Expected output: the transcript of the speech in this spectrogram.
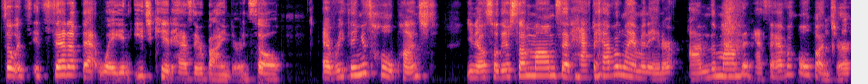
So it's it's set up that way, and each kid has their binder. And so everything is hole punched. You know, so there's some moms that have to have a laminator. I'm the mom that has to have a hole puncher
